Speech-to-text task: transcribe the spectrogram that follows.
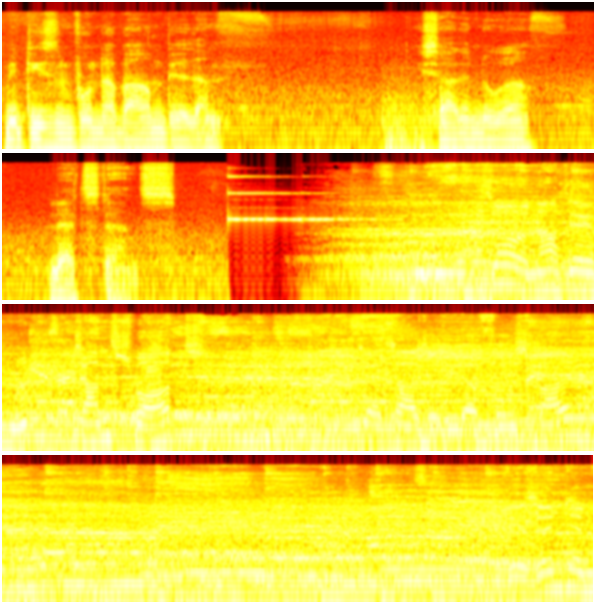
mit diesen wunderbaren Bildern. Ich sage nur, let's dance. So, nach dem Tanzsport jetzt also wieder Fußball. Wir sind im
